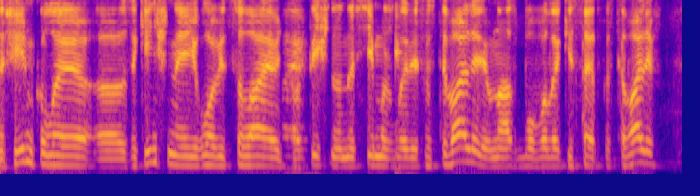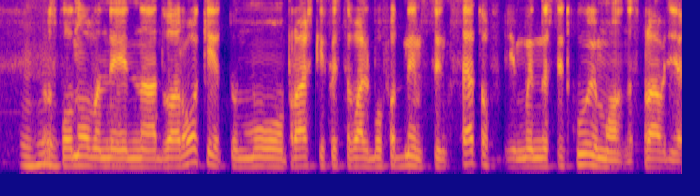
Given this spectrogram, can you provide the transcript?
е, фільм, коли е, закінчений, його відсилають практично на всі можливі фестивалі. У нас був великий сет фестивалів, Мгм. розпланований на два роки. Тому пражський фестиваль був одним з цих сетів, і ми не слідкуємо насправді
